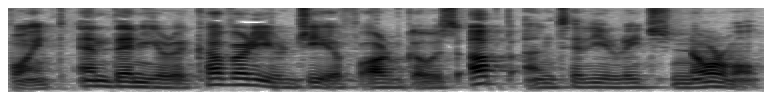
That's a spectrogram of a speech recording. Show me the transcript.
point. And then you recover, your GFR goes up until you reach normal.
